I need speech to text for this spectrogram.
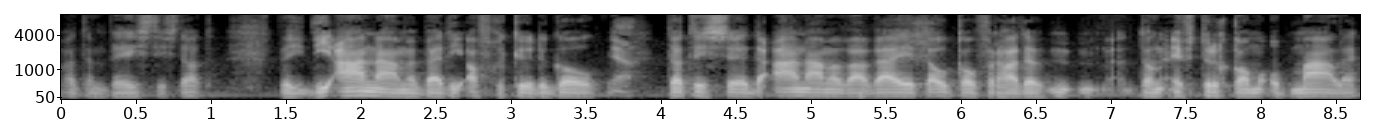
wat een beest is dat. Die, die aanname bij die afgekeurde goal, ja. dat is uh, de aanname waar wij het ook over hadden. Dan even terugkomen op Malen.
